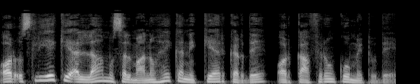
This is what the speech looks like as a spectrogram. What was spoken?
اور اس لیے کہ اللہ مسلمانوں ہے کا نکیئر کر دے اور کافروں کو مٹو دے۔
